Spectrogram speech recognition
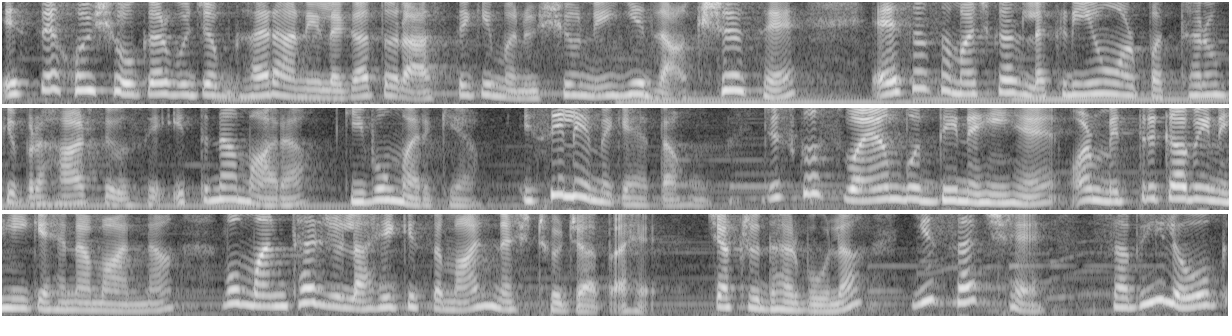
इससे खुश होकर वो जब घर आने लगा तो रास्ते के मनुष्यों ने, ये राक्षस है। ऐसा समझकर लकड़ियों और पत्थरों के प्रहार से उसे इतना मारा कि वो मर गया। इसीलिए मैं कहता हूँ, जिसको स्वयं बुद्धि नहीं है और मित्र का भी नहीं कहना मानना, वो मंथर जुलाहे के समान नष्ट हो जाता है। चक्रधर बोला, ये सच है, सभी लोग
